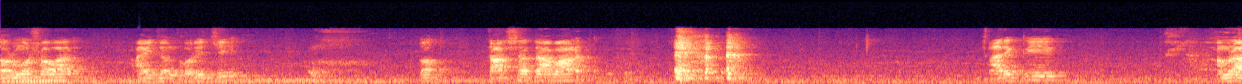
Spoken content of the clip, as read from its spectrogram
ধর্মসভার আয়োজন করেছি। তার সাথে আবার আরেকটি আমরা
